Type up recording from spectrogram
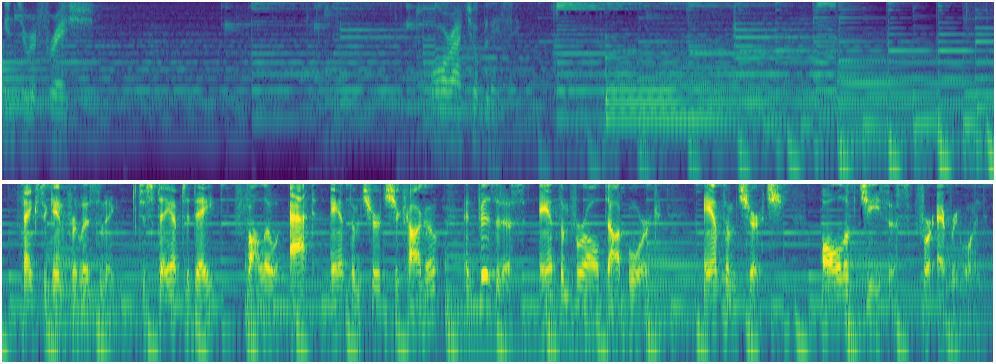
Begin to refresh. Pour out your blessing. Thanks again for listening. To stay up to date, follow at Anthem Church Chicago and visit us anthemforall.org. Anthem Church, all of Jesus for everyone.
